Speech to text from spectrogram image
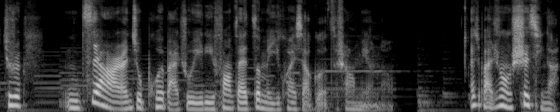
就是你自然而然就不会把注意力放在这么一块小格子上面了，而且把这种事情啊。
